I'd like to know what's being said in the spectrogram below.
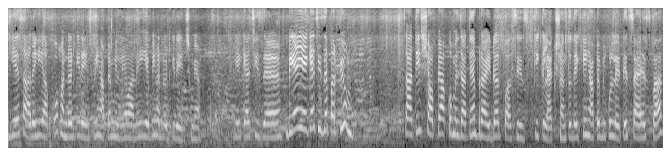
ये सारे ही आपको हंड्रेड की रेंज में यहाँ पे मिलने वाले हैं, ये भी हंड्रेड की रेंज में है। ये क्या चीज़ है? भैया ये क्या चीज़? है परफ्यूम साथ ही शॉप पे आपको मिल जाते हैं ब्राइडल पर्सेज की कलेक्शन तो देखिए यहाँ पे बिल्कुल लेटेस्ट आया इस बार।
